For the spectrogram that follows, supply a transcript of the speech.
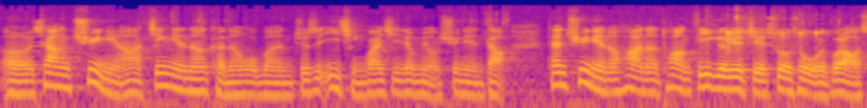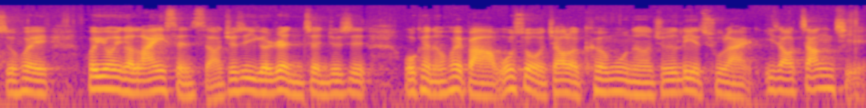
呃，像去年啊，今年呢，可能我们就是疫情关系就没有训练到。但去年的话呢，通常第一个月结束的时候，韦博老师会会用一个 license 啊，就是一个认证，就是我可能会把我所教的科目呢，就是列出来，依照章节，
